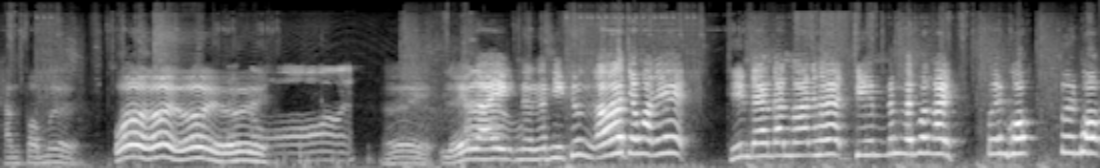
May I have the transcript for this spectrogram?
ทันฟอร์เมอร์โอ้ยเอ้ยเอ้ยเอ้ยโอ้ยเอ้ยเหลืออะไรอีกหนึ่งนาทีครึ่งเออจังหวะนี้ ทีมแดงดันมานะฮะ ทีมน้ำเงินว่าไง ปืนพกปืนพก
